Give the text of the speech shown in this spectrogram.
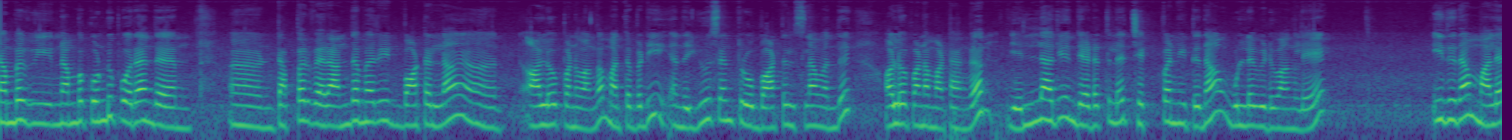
நம்ம வீ நம்ம கொண்டு போகிற அந்த டப்பர் வேறு அந்த மாதிரி பாட்டில்லாம் அலோவ் பண்ணுவாங்க. மற்றபடி அந்த யூஸ் அண்ட் த்ரோ பாட்டில்ஸ்லாம் வந்து அலோவ் பண்ண மாட்டாங்க. எல்லாரையும் இந்த இடத்துல செக் பண்ணிட்டு தான் உள்ளே விடுவாங்களே. இதுதான் மலை.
